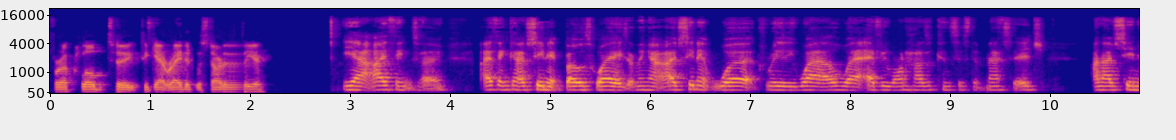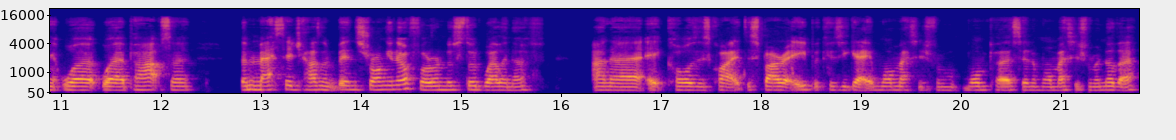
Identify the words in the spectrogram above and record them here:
for a club to to get right at the start of the year? Yeah, I think so. I think I've seen it both ways. I think I've seen it work really well where everyone has a consistent message, and I've seen it work where perhaps a, uh, the message hasn't been strong enough or understood well enough and uh, it causes quite a disparity because you're getting one message from one person and one message from another.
